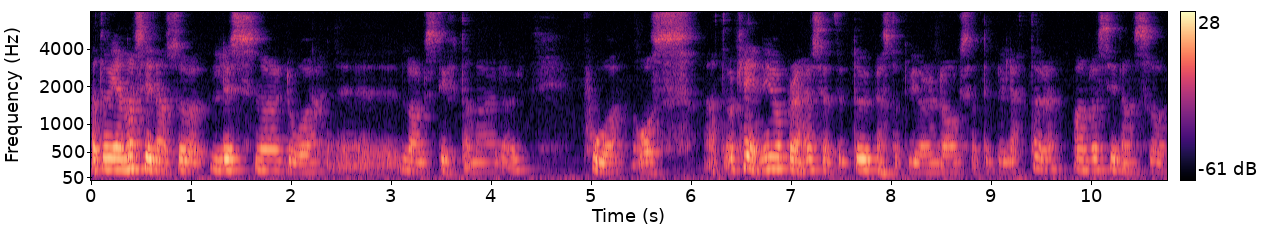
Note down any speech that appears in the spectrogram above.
Att å ena sidan så lyssnar då eh, lagstiftarna eller på oss att okej, ni gör på det här sättet, då är det bäst att vi gör en lag så att det blir lättare. Å andra sidan så,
